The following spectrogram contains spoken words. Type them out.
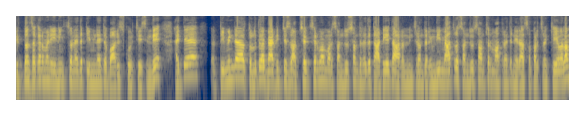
విధ్వంసకరమైన ఇన్నింగ్స్తోనైతే టీమిండియా అయితే భారీ స్కోర్ చేసింది. అయితే టీమిండియా తొలుతగా బ్యాటింగ్ చేసిన అభిషేక్ శర్మ మరి సంజు సాంసన్ అయితే దాటి అయితే ఆరంభించడం జరిగింది. ఈ మ్యాచ్లో సంజు సాంసన్ మాత్రం అయితే నిరాశపరచడం కేవలం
